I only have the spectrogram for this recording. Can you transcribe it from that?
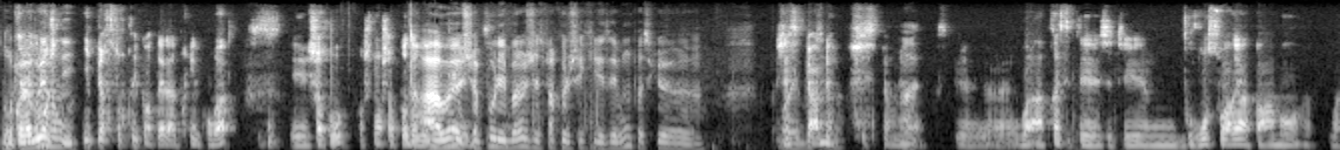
Donc, honnêtement, ouais, j'étais hyper surpris quand elle a pris le combat. Et chapeau, franchement, chapeau d'avoir. Ah ouais, chapeau les balles. J'espère que le chèque il était bon parce que. J'espère bien, j'espère bien. Ouais. Parce que, euh, voilà, après, c'était, c'était une grosse soirée apparemment. Ouais,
